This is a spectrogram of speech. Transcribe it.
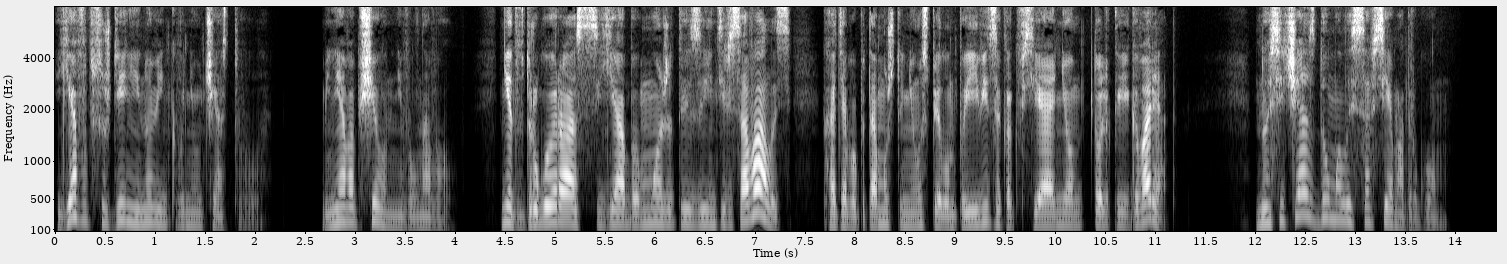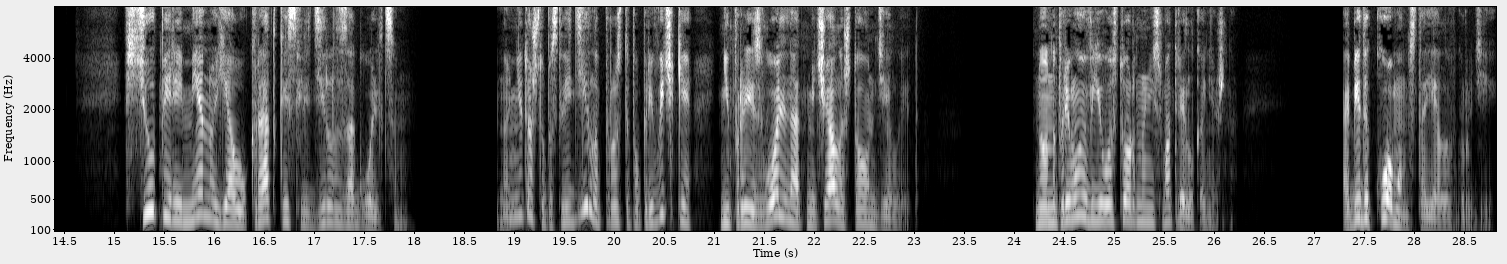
Я в обсуждении новенького не участвовала. Меня вообще он не волновал. Нет, в другой раз я бы, может, и заинтересовалась, хотя бы потому, что не успел он появиться, как все о нем только и говорят. Но сейчас думалось совсем о другом. Всю перемену я украдкой следила за Гольцем. Но не то чтобы следила, просто по привычке непроизвольно отмечала, что он делает. Но напрямую в его сторону не смотрела, конечно. Обида комом стояла в груди.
